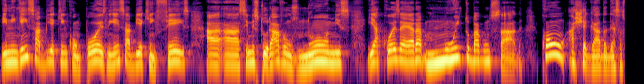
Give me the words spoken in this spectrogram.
e ninguém sabia quem compôs, ninguém sabia quem fez, a, a, se misturavam os nomes, e a coisa era muito bagunçada. Com a chegada dessas,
